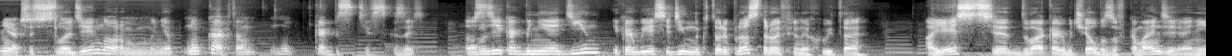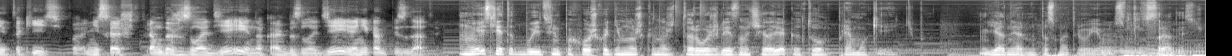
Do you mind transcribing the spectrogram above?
Не, кстати, злодей норм. Мне... Ну как, там, ну как бы тебе сказать. Там злодей как бы не один, и как бы есть один, на который просто рофельная хуйта. А есть э, два как бы челбаза в команде, они такие, типа, не сказать, что прям даже злодеи, но как бы злодеи, они как бы пиздаты. Ну, если этот будет фильм похож хоть немножко на второго железного человека, то прям окей. Я, наверное, посмотрю его с, с радостью.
